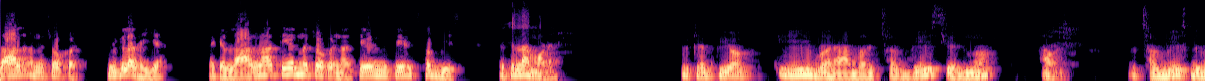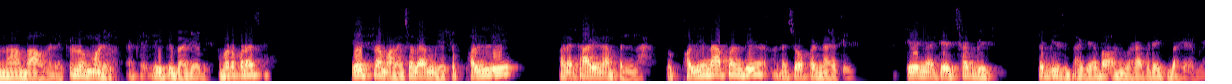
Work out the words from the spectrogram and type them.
લાલ અને ચોકટ કેટલા થઈ ગયા. એટલે કે લાલના તેર ને ચોકટના તેર ને તેર છવ્વીસ. તો કેટલા મળે? તો કે પી ઓફ ઈ બરાબર છવ્વીસ છેદમાં બાવન. તો છવ્વીસ દુના બાવન એટલે કેટલો મળ્યો? એટલે એક ભાગ્યા બે. ખબર પડે છે? એ જ પ્રમાણે ચાલો એમ કે ફલ્લી અને કાળીના પન્ના તો ફલ્લીના પણ તેર અને ચોકડના તેર. તેરના તેર છવ્વીસ. છવ્વીસ ભાગ્યા બાવન બરાબર એક ભાગ્યા બે.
